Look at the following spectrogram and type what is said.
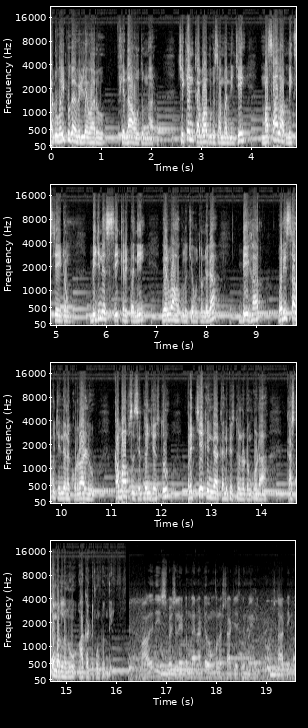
అటువైపుగా వెళ్ళేవారు ఫిదా అవుతున్నారు. చికెన్ కబాబుకు సంబంధించి మసాలా మిక్స్ చేయటం బిజినెస్ సీక్రెట్ అని నిర్వాహకులు చెబుతుండగా బీహార్ ఒరిస్సాకు చెందిన కుర్రాళ్ళు కబాబ్స్ సిద్ధం చేస్తూ ప్రత్యేకంగా కనిపిస్తుండటం కూడా కస్టమర్లను ఆకట్టుకుంటుంది. మాది స్పెషల్ ఐటమ్ ఏంటంటే ఒంగోలు స్టార్ట్ చేసింది మేము. స్టార్టింగ్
